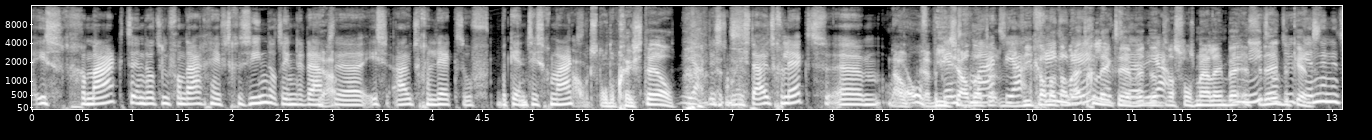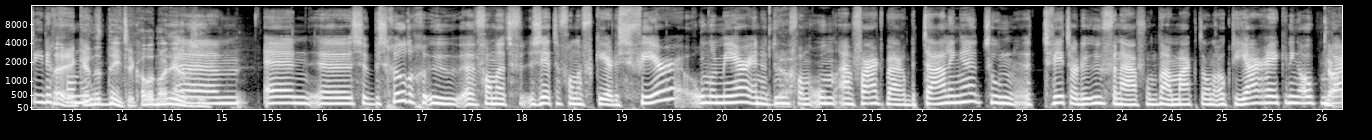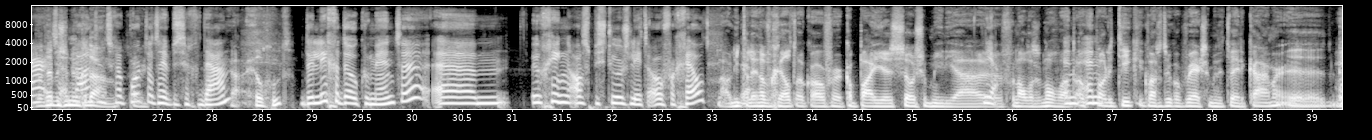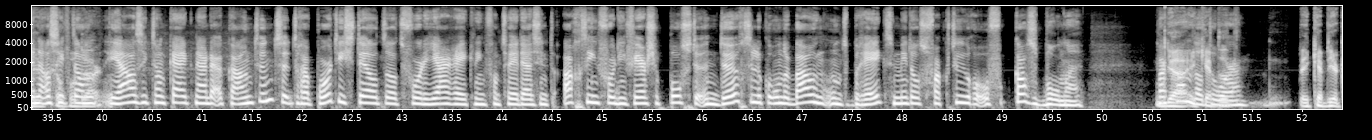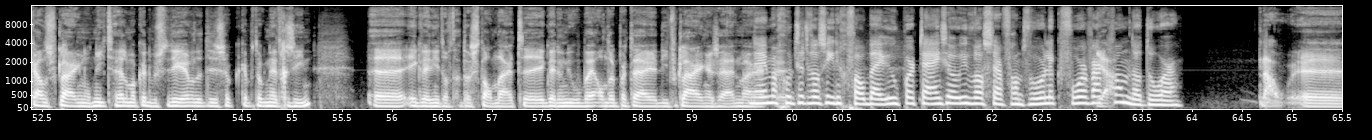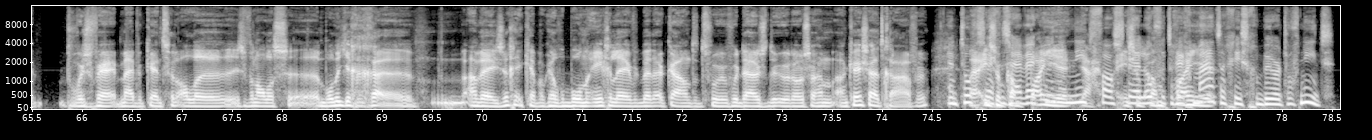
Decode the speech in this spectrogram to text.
is gemaakt en dat u vandaag heeft gezien, dat inderdaad ja. uh, is uitgelekt of bekend is gemaakt. Nou, het stond op geen stijl. Ja, dus dan is het uitgelekt. Um, nou, of ja, wie, zal dat, ja, wie kan dat dan idee, uitgelekt dat, hebben? Dat was volgens mij alleen bij niet, FVD bekend. U kende het in ieder geval nee, ik ken het niet. Ik had het nooit eerder gezien. Um, en uh, ze beschuldigen u uh, van het zetten van een verkeerde sfeer, onder meer, en het doen ja. van onaanvaardbare betalingen. Toen uh, twitterde u vanavond, nou maak dan ook de jaarrekening openbaar. Ja, dat hebben ze nu gedaan. rapport, dat hebben ze gedaan. Ja, heel goed. Er liggen documenten. Um, u ging als bestuurslid over geld. Nou, niet alleen over geld, ook over campagnes, social media, ja. van alles en nog wat. En, ook en, politiek. Ik was natuurlijk ook werkzaam in de Tweede Kamer. Uh, en als ik, dan, ja, als ik dan kijk naar de accountant, het rapport die stelt dat voor de jaarrekening van 2018 voor diverse posten een deugdelijke onderbouwing ontbreekt middels facturen of kasbonnen. Waar ja, kwam dat ik door? Dat, ik heb die accountantsverklaring nog niet helemaal kunnen bestuderen, want het is ook, ik heb het ook net gezien. Uh, ik weet niet of dat een standaard. Uh, ik weet niet hoe bij andere partijen die verklaringen zijn. Maar, nee, maar goed, het was in ieder geval bij uw partij zo. U was daar verantwoordelijk voor. Waar ja. kwam dat door? Nou, uh, voor zover mij bekend zijn alle, is er van alles een bonnetje aanwezig. Ik heb ook heel veel bonnen ingeleverd bij de accountant voor, voor duizenden euro's aan, aan cash-uitgaven. En toch maar zeggen zij, campagne, wij kunnen niet ja, vaststellen of het rechtmatig is gebeurd of niet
